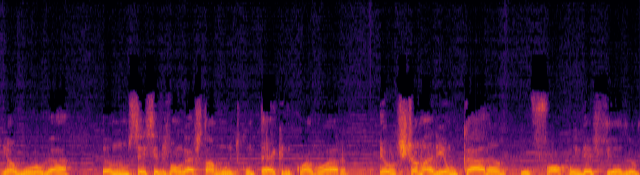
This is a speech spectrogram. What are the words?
em algum lugar. Eu não sei se eles vão gastar muito com técnico agora. Eu chamaria um cara com foco em defesa. Eu,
